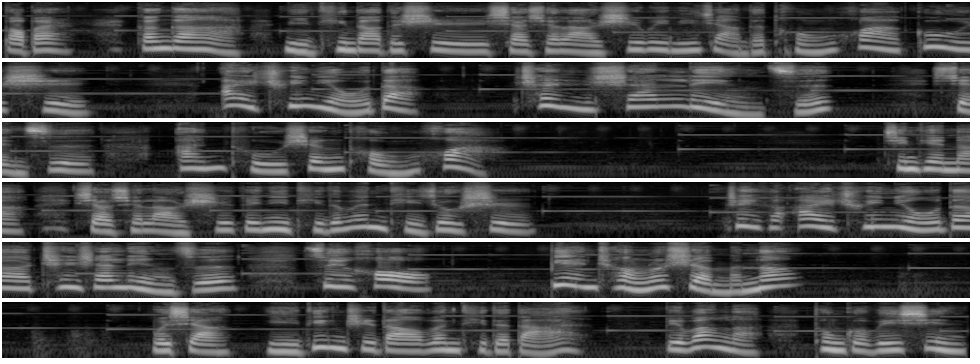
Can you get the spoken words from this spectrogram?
宝贝儿，刚刚啊，你听到的是小雪老师为你讲的童话故事《爱吹牛的衬衫领子》，选自安徒生童话。今天呢，小雪老师给你提的问题就是：这个爱吹牛的衬衫领子最后变成了什么呢？我想你一定知道问题的答案。别忘了通过微信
